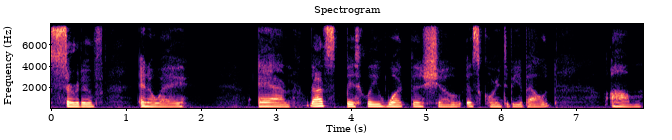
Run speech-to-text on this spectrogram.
assertive in a way. And that's basically what this show is going to be about. Um,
